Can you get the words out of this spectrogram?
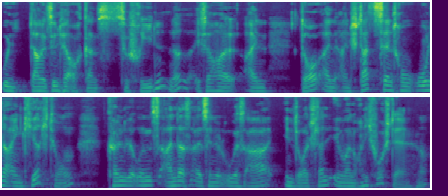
Und damit sind wir auch ganz zufrieden. Ne? Ich sag mal, ein Dorf, ein, ein Stadtzentrum ohne einen Kirchturm können wir uns anders als in den USA in Deutschland immer noch nicht vorstellen. Ne?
